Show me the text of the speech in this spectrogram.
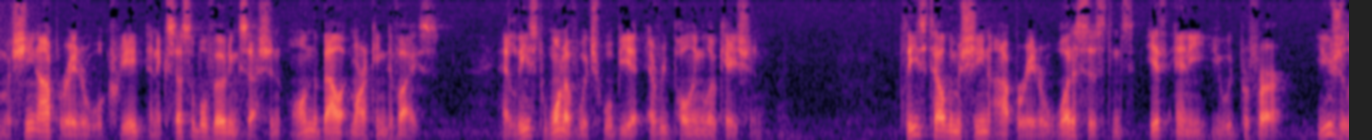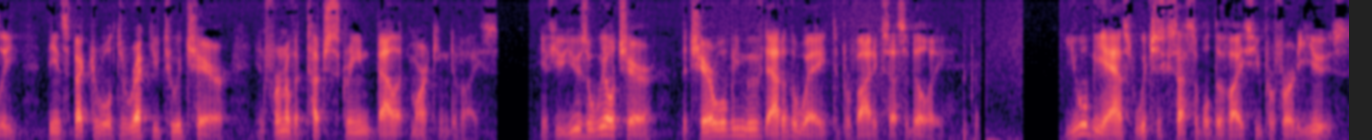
a machine operator will create an accessible voting session on the ballot marking device, at least one of which will be at every polling location. Please tell the machine operator what assistance, if any, you would prefer. Usually, the inspector will direct you to a chair in front of a touchscreen ballot marking device. If you use a wheelchair, the chair will be moved out of the way to provide accessibility. You will be asked which accessible device you prefer to use.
